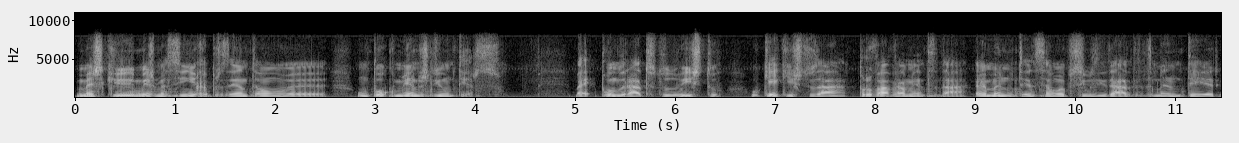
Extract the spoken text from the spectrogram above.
mas que mesmo assim representam uh, um pouco menos de um terço. Bem, ponderado tudo isto, o que é que isto dá? Provavelmente dá a manutenção, a possibilidade de manter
